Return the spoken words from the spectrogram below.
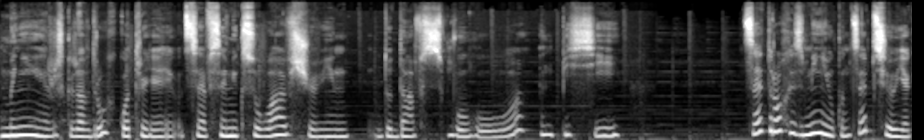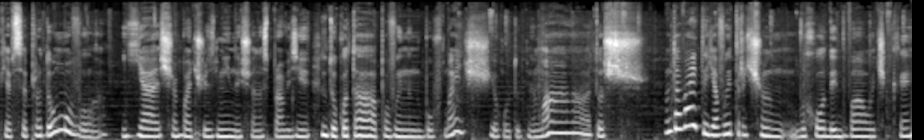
Мені розказав друг, котрий це все міксував, що він додав свого NPC. Це трохи змінює концепцію, як я все продумувала. Я ще бачу зміни, що насправді у кота повинен був меч, його тут нема. Тож, ну давайте я витрачу, виходить два очки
